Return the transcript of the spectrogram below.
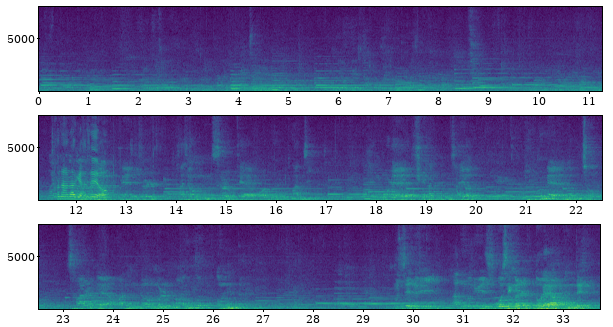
편안하게 하세요. 가정스럽게 어루만지 행복에 취한 자연 기쁨에 넘쳐 삶의 아름다움을 마음껏 얻는다. 무쇠들이 한누리의 소생을 노래하는데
